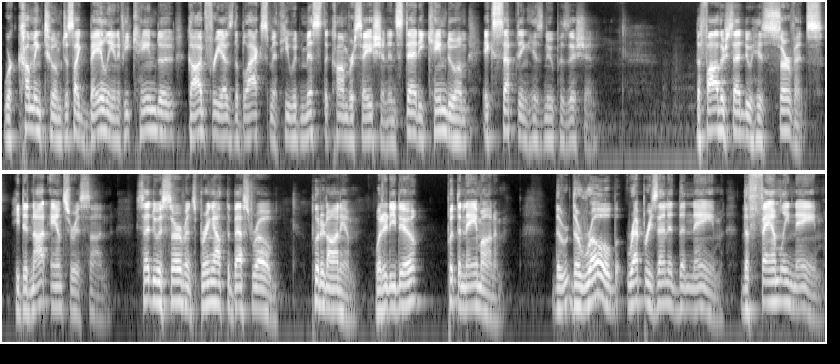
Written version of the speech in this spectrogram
We're coming to him just like Balian. If he came to Godfrey as the blacksmith, he would miss the conversation. Instead, he came to him accepting his new position. The father said to his servants, he did not answer his son, said to his servants, Bring out the best robe, put it on him. What did he do? Put the name on him. The, the robe represented the name, the family name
